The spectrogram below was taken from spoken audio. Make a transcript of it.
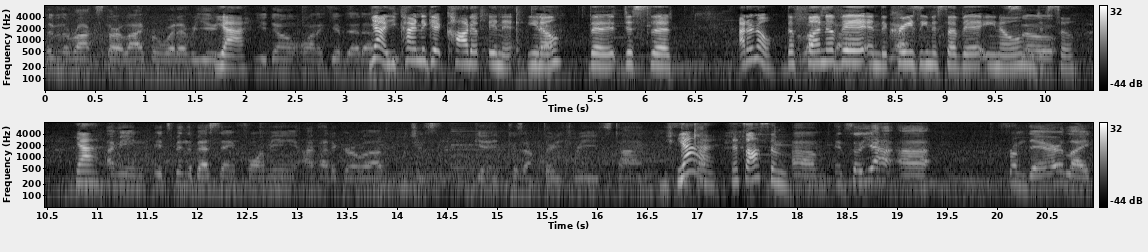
living the rock star life or whatever, you Yeah. you don't want to give that up. Yeah, you kind of get caught up in it, you Yeah. know? The just the I don't know, the, The fun of it and the Yeah. craziness of it, you know, So- just so yeah. I mean, it's been the best thing for me. I've had to grow up, which is good because I'm 33. It's time. Yeah, that's awesome. Um, and so yeah, uh, from there, like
